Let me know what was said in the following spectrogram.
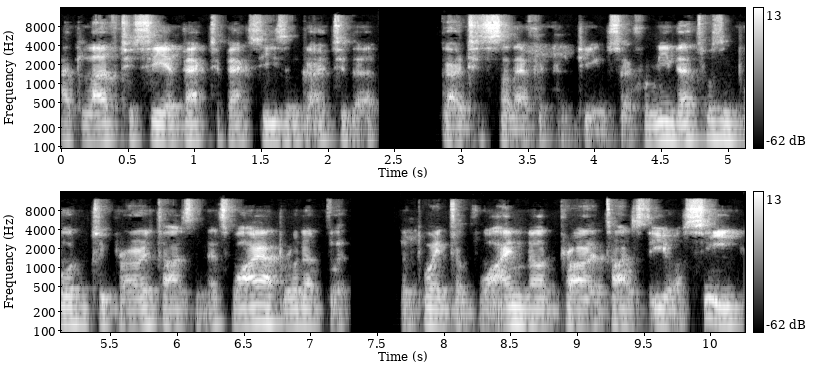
I'd love to see a back to back season go to the go to South African team. So for me, that was important to prioritize, and that's why I brought up the the point of why not prioritize the URC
